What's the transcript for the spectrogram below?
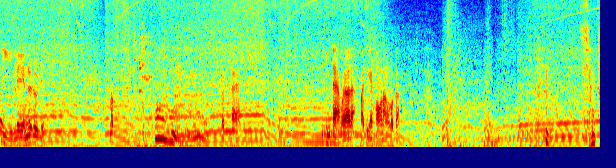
สี่เลนด้วยดูดิแล้วอื้อหือเกือบแตกยิงแตกไปแล้วแหละหมายถึงไอ้ของหลังรถอะ เสียงถ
